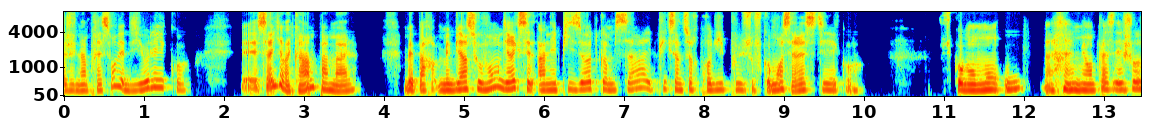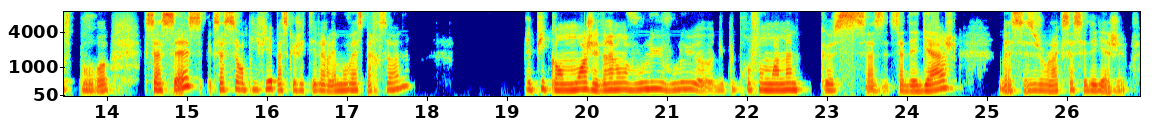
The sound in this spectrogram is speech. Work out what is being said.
j'ai l'impression d'être violée, quoi. Et ça, il y en a quand même pas mal. Mais, par, mais bien souvent, on dirait que c'est un épisode comme ça et puis que ça ne se reproduit plus. Sauf que moi, c'est resté, quoi. Jusqu'au moment où ben, j'ai mis en place des choses pour euh, que ça cesse que ça s'est amplifié parce que j'étais vers les mauvaises personnes et puis quand moi j'ai vraiment voulu, voulu euh, du plus profond de moi-même que ça, ça dégage, bah, c'est ce jour-là que ça s'est dégagé en fait.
